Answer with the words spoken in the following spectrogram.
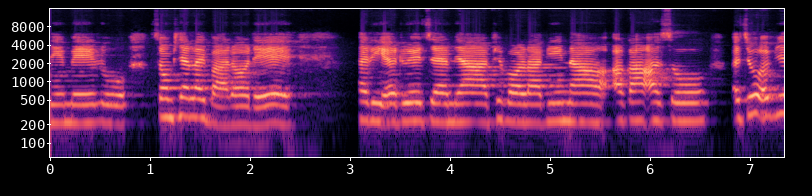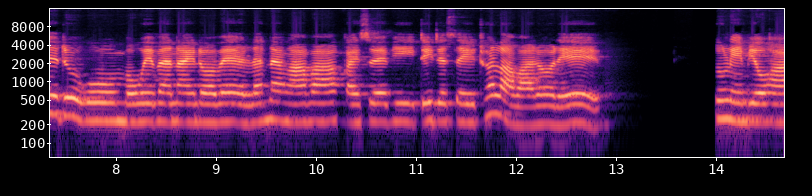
နေမယ်လို့ဆုံးဖြတ်လိုက်ပါတော့တယ်အဲ့ဒီအတွေ့အကြုံများဖြစ်ပေါ်လာပြီးနောက်အကောင်အဆိုးအကျိုးအပြစ်တို့ကိုမဝေဖန်နိုင်တော့ပဲလက်နက်၅ပါးကင်ဆွဲပြီးတိတ်တဆိတ်ထွက်လာပါတော့တယ်လူလင်ပြိုဟာ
